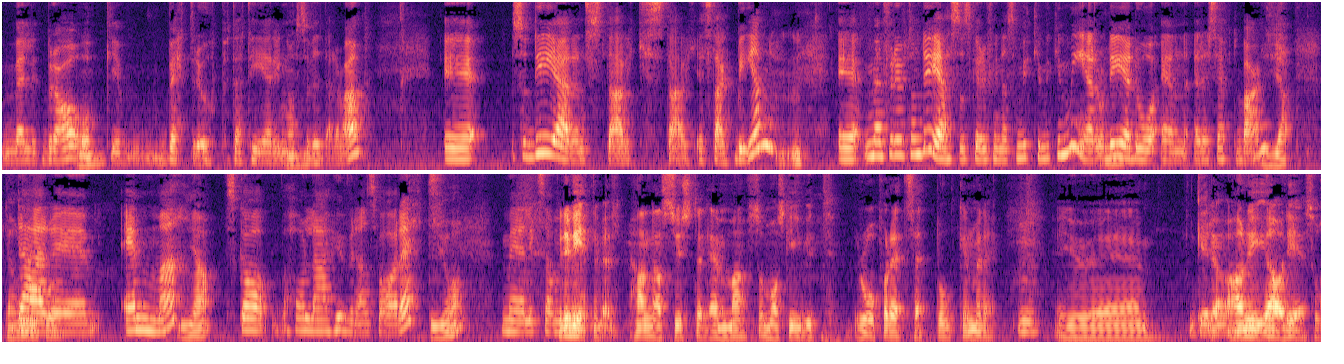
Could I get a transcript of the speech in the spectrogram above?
väldigt bra Mm. och eh, bättre uppdatering och så vidare. Va? Eh, så det är en stark, stark, ett starkt ben. Mm. Eh, men förutom det så ska det finnas mycket, mycket mer. Och det är då en receptbank. Ja, där eh, Emma Ja. ska hålla huvudansvaret. Ja. Med liksom... För det vet ni väl? Hannas syster Emma som har skrivit Rå på rätt sätt boken med dig. Är ju... Eh, ja, är- ja, det är så.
